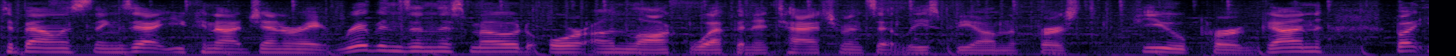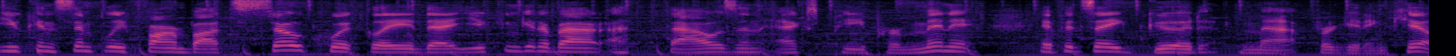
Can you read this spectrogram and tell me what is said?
To balance things out, you cannot generate ribbons in this mode or unlock weapon attachments at least beyond the first few per gun, but you can simply farm bots so quickly that you can get about a thousand XP per minute if it's a good map for getting kills.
